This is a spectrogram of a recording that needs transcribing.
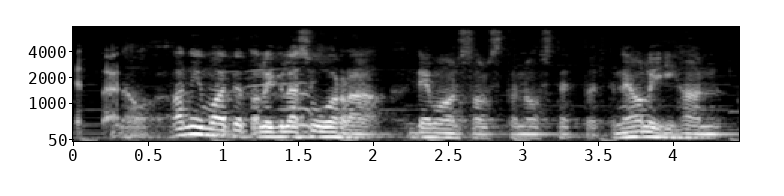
Että... No, animaatiot oli kyllä suoraan Demon Soulsista nostettu, että ne oli ihan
